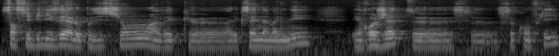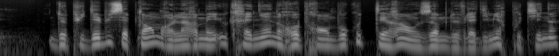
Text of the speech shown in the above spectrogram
sensibilisés à l'opposition avec euh, Alexei Navalny et rejettent euh, ce, conflit. Depuis début septembre, l'armée ukrainienne reprend beaucoup de terrain aux hommes de Vladimir Poutine,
